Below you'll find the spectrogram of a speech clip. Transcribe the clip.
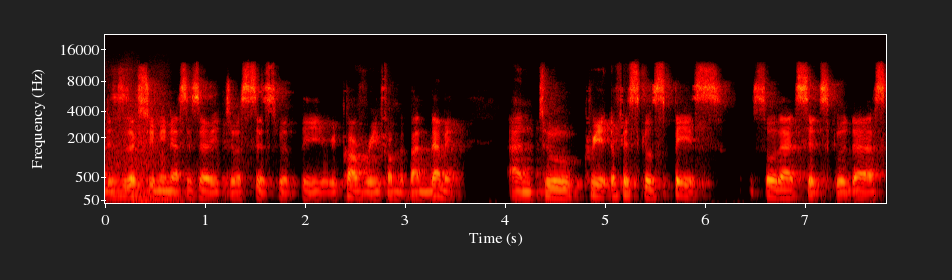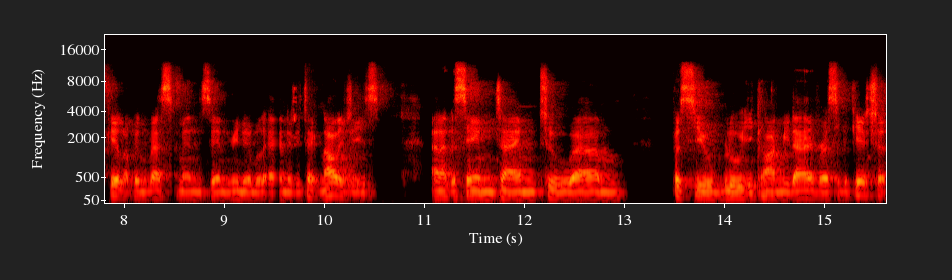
This is extremely necessary to assist with the recovery from the pandemic and to create the fiscal space so that SIDS could uh, scale up investments in renewable energy technologies and at the same time to um, pursue blue economy diversification.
